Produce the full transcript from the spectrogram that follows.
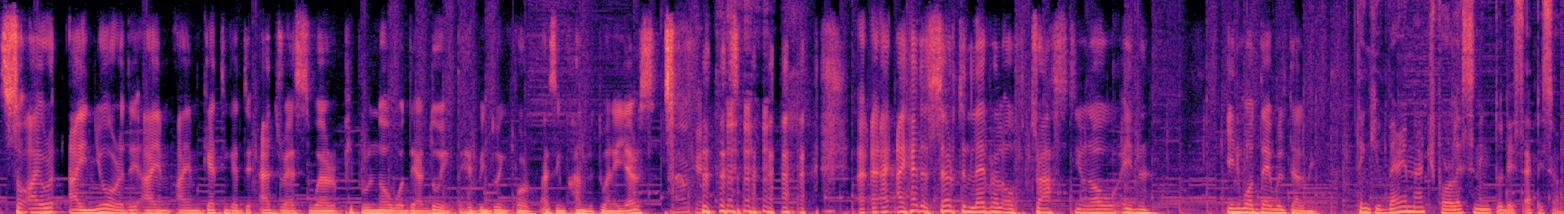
so I, I knew already I am I am getting at the address where people know what they are doing. They have been doing for I think 120 years. Okay. I, I had a certain level of trust, you know, in in what they will tell me. Thank you very much for listening to this episode.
